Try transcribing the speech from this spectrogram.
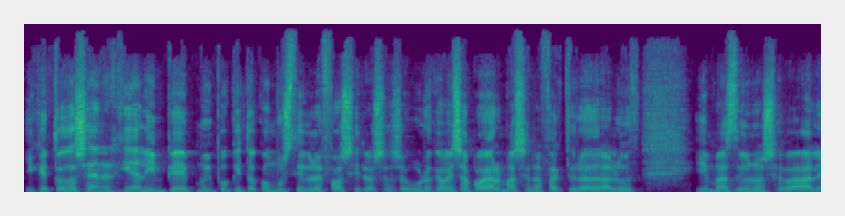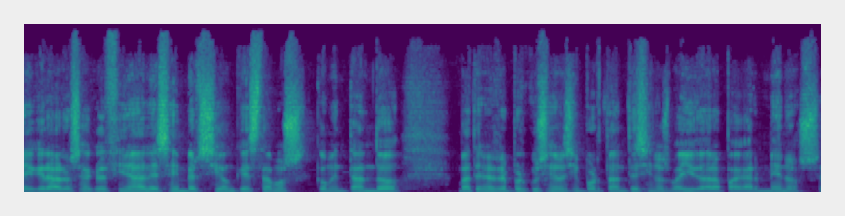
y que todo sea energía limpia y muy poquito combustible fósil, os aseguro que vais a pagar más en la factura de la luz y más de uno se va a alegrar. O sea que al final esa inversión que estamos comentando va a tener repercusiones importantes y nos va a ayudar a pagar menos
